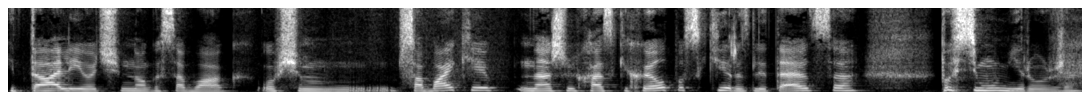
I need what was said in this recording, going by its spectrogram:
Италии очень много собак. В общем, собаки наши хаски-хелповские разлетаются по всему миру уже.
